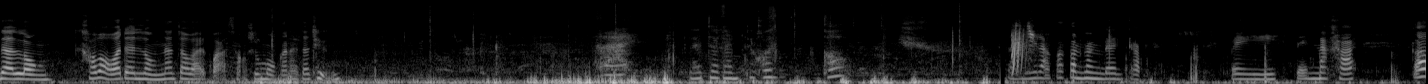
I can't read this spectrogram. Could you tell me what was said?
เดินลง เขาบอกว่าเดินลงน่าจะไวกว่า 2 ชั่วโมงก็น่าจะถึง แล้วเจอกันทุกคน go ตอนนี้เราก็กำลังเดินกลับไปเต็นนะคะ ก็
